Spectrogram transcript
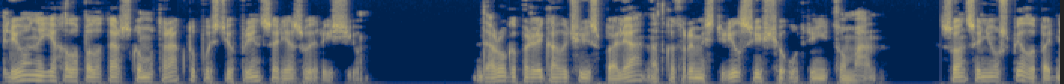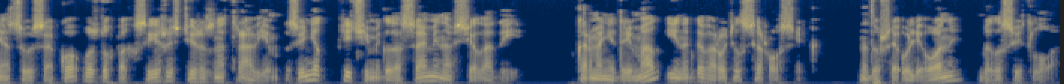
Леона ехала по Лотарскому тракту, пустив принца резвой рысью. Дорога пролегала через поля, над которыми стелился еще утренний туман. Солнце не успело подняться высоко, воздух пах свежестью и разнотравьем, звенел птичьими голосами на все лады. В кармане дремал и иногда воротился рослик. На душе у Леоны было светло.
